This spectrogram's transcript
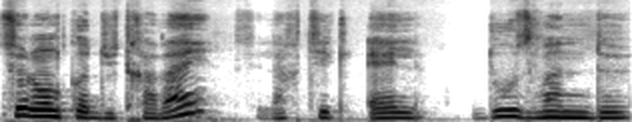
Selon le Code du travail, c'est l'article L 1222-9,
